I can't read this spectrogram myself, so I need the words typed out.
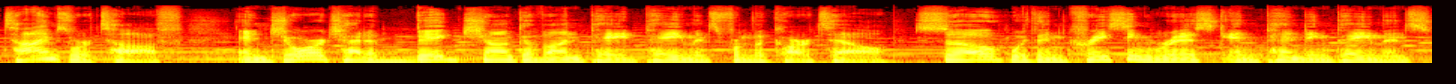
Times were tough, and George had a big chunk of unpaid payments from the cartel. So, with increasing risk and pending payments,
